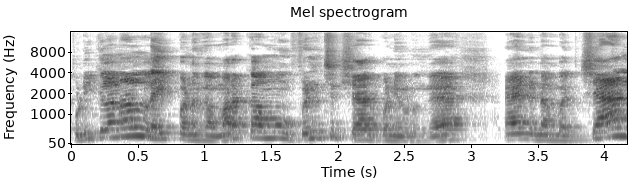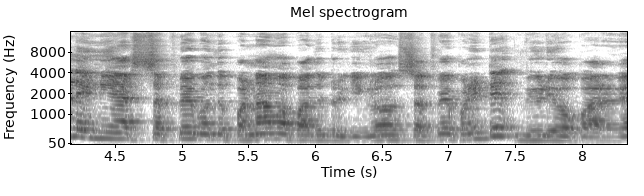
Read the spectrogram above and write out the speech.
பிடிக்கலனாலும் லைக் பண்ணுங்க. மறக்காம உங்க ஃப்ரெண்ட்ஸுக்கு ஷேர் பண்ணி விடுங்க. அண்ட் நம்ம சேனலை இன்னும் யார் சப்ஸ்கிரைப் வந்து பண்ணாம பார்த்துட்டு இருக்கீங்களோ சப்ஸ்கிரைப் பண்ணிட்டு வீடியோவை பாருங்க.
